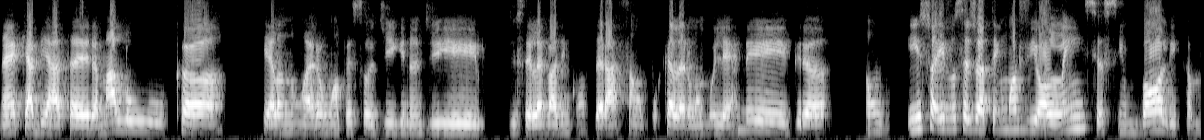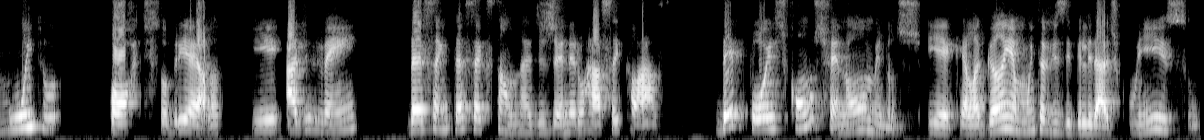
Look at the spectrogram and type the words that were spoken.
né, que a Beata era maluca, que ela não era uma pessoa digna de, de ser levada em consideração porque ela era uma mulher negra. Então, isso aí você já tem uma violência simbólica muito forte sobre ela, que advém dessa intersecção né, de gênero, raça e classe. Depois, com os fenômenos, e é que ela ganha muita visibilidade com isso,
